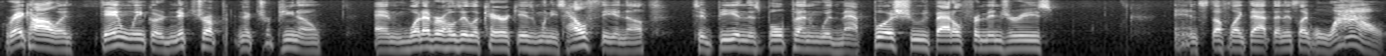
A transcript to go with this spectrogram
Greg Holland, Dan Winkler, Nick, Trop- Nick Tropeano, and whatever Jose Leclerc is when he's healthy enough to be in this bullpen with Matt Bush, who's battled from injuries and stuff like that, then it's like, wow.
